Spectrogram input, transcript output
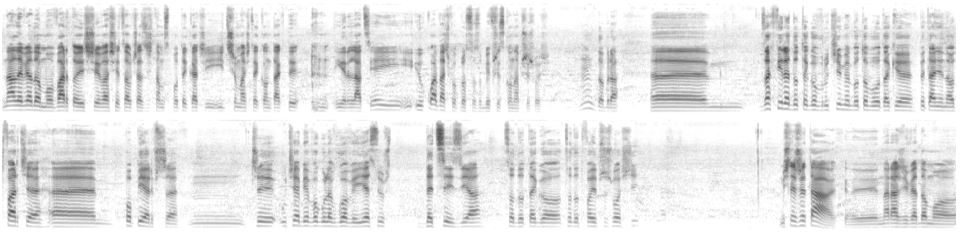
no ale wiadomo, warto jest się właśnie cały czas gdzieś tam spotykać i, i trzymać te kontakty i relacje i, i układać po prostu sobie wszystko na przyszłość. Mhm, dobra. Em, za chwilę do tego wrócimy, bo to było takie pytanie na otwarcie. Em, po pierwsze, mm, czy u Ciebie w ogóle w głowie jest już decyzja co do tego, co do Twojej przyszłości? Myślę, że tak. Y, Na razie wiadomo,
